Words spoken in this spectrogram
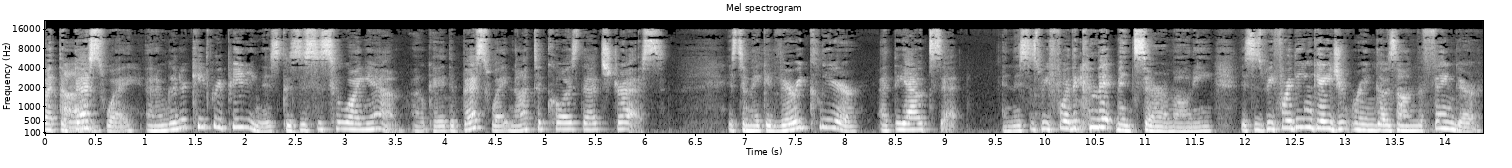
But the best um, way, and I'm going to keep repeating this because this is who I am, okay? The best way not to cause that stress is to make it very clear at the outset. And this is before the commitment ceremony. This is before the engagement ring goes on the finger.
